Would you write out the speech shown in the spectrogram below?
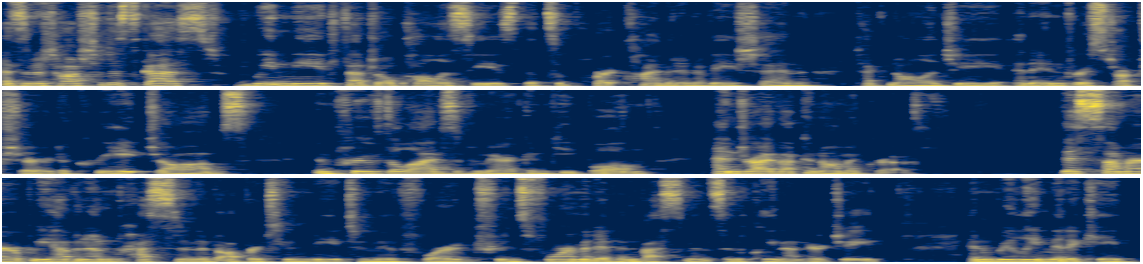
As Natasha discussed, we need federal policies that support climate innovation, technology, and infrastructure to create jobs, improve the lives of American people, and drive economic growth. This summer, we have an unprecedented opportunity to move forward transformative investments in clean energy and really mitigate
